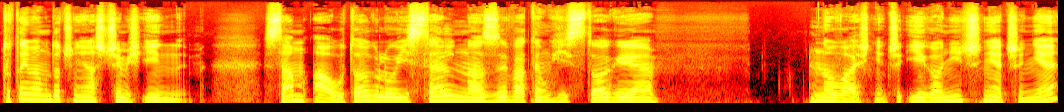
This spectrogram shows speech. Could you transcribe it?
Tutaj mam do czynienia z czymś innym. Sam autor, Louis Sell, nazywa tę historię no właśnie, czy ironicznie, czy nie,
